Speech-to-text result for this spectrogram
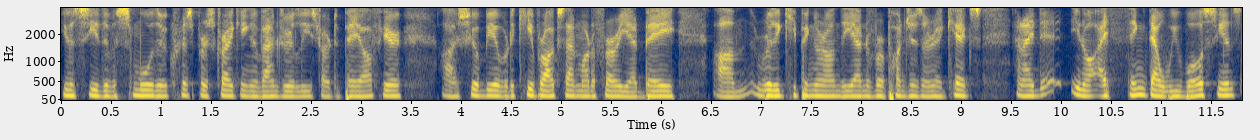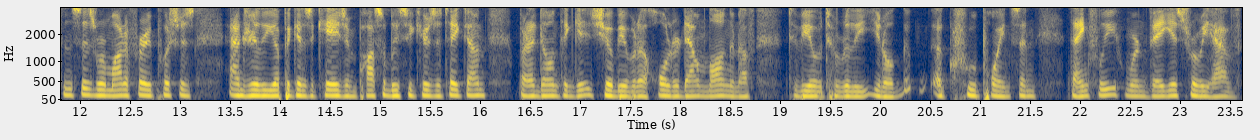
you'll see the smoother, crisper striking of Andrea Lee start to pay off here. Uh, she'll be able to keep Roxanne Modafferi at bay, um, really keeping her on the end of her punches and her kicks. And I, you know, I think that we will see instances where Modafferi pushes Andrea Lee up against the cage and possibly secures a takedown, but I don't think it, she'll be able to hold her down long enough to be able to really, you know, accrue points. And thankfully, we're in Vegas where we have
